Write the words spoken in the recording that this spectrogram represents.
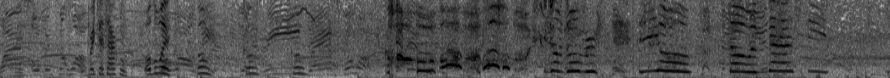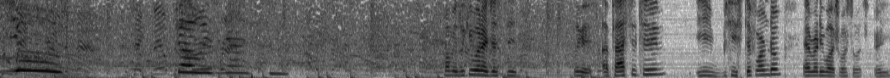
Wide Nice. open to Oh, break that tackle all the way. Go. Go, go. water. Oh, oh, oh, he jumped over. Yo, that was nasty. Yo, records to pound. It takes them to the that was nasty. Mommy, look at what I just did. Look at, I passed it to him. He he stiff armed him. And ready, watch, watch, watch. Ready?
